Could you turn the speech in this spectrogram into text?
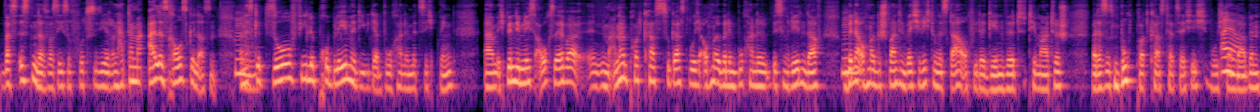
was ist denn das, was sich so frustriert? Und habe dann mal alles rausgelassen. Mhm. Und es gibt so viele Probleme, die der Buchhandel mit sich bringt. Ähm, ich bin demnächst auch selber in einem anderen Podcast zu Gast, wo ich auch mal über den Buchhandel ein bisschen reden darf und mhm. bin da auch mal gespannt, in welche Richtung es da auch wieder gehen wird, thematisch, weil das ist ein Buchpodcast tatsächlich, wo ich ah, dann ja. da bin.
